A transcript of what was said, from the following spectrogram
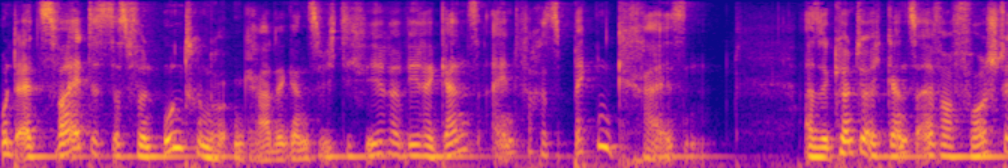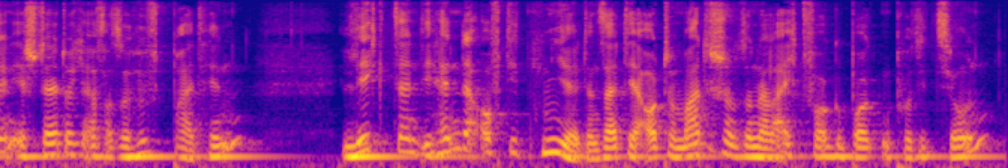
Und als zweites, das für den unteren Rücken gerade ganz wichtig wäre, wäre ganz einfaches Beckenkreisen. Also könnt ihr euch ganz einfach vorstellen, ihr stellt euch einfach so hüftbreit hin, legt dann die Hände auf die Knie, dann seid ihr automatisch in so einer leicht vorgebeugten Position.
